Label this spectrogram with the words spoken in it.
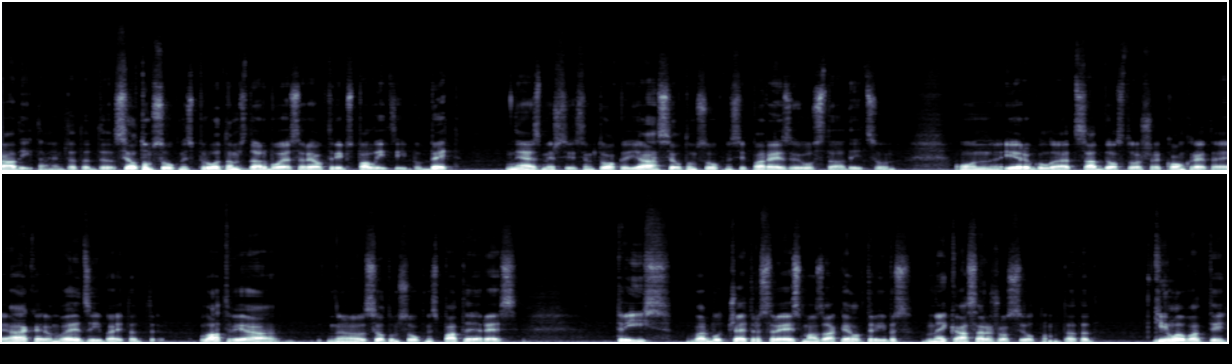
rādītājiem. Tad, tad siltumsūknis, protams, darbojas ar elektrības palīdzību, bet neaizmirsīsim to, ka jā, siltumsūknis ir pareizi uzstādīts un, un ieregulēts atbilstoši konkrētajai ēkai un vajadzībai, tad Latvijā uh, siltumsūknis patērēs trīs, varbūt četras reizes mazāk elektrības nekā saražo siltumu. Tātad kilovati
